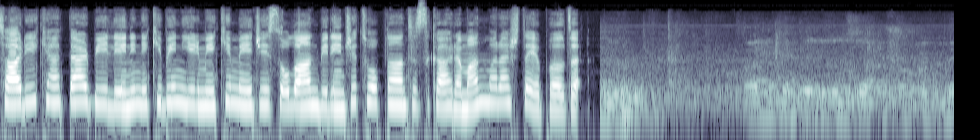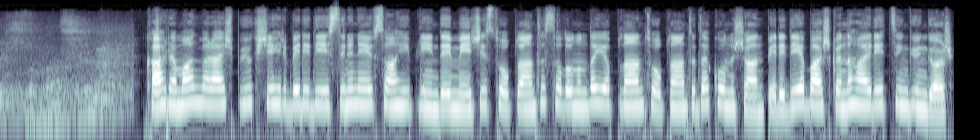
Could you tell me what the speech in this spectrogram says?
Tarihi Kentler Birliği'nin 2022 meclisi olan birinci toplantısı Kahramanmaraş'ta yapıldı. Kahramanmaraş Büyükşehir Belediyesi'nin ev sahipliğinde meclis toplantı salonunda yapılan toplantıda konuşan Belediye Başkanı Hayrettin Güngör,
